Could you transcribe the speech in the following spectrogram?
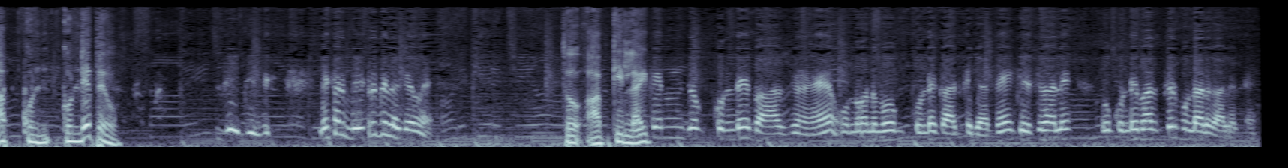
आप कुंडे पे हो? जी जी सर मीटर भी लगे हुए हैं। तो आपकी लाइट लेकिन जो कुंडे बाज जो हैं उन्होंने वो कुंडे काट के जाते हैं। केसी वाले वो कुंडे बाज फिर कुंडा लगा लेते हैं।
